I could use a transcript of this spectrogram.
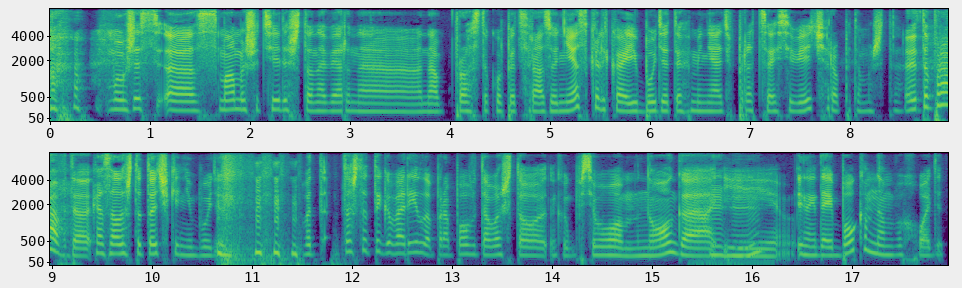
Мы уже с, э, с мамой шутили, что, наверное, она просто купит сразу несколько и будет их менять в процессе вечера, потому что... Это правда. Казалось, что точки не будет. Вот то, что ты говорила про повод того, что как бы всего много, и иногда и боком нам выходит.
